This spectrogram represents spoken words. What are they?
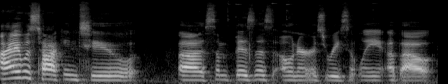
I was talking to uh, some business owners recently about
